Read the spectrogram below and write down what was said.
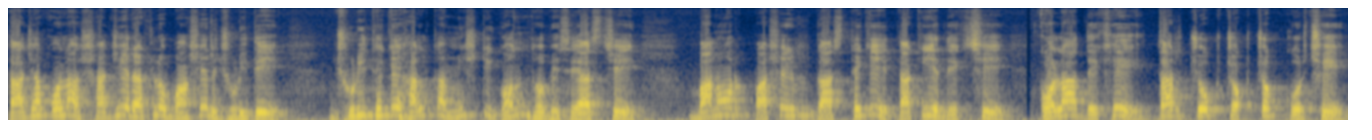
তাজা কলা সাজিয়ে রাখল বাঁশের ঝুড়িতে। ঝুড়ি থেকে হালকা মিষ্টি গন্ধ ভেসে আসছে। বানর পাশের গাছ থেকে তাকিয়ে দেখছে, কলা দেখে তার চোখ চকচক করছে।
